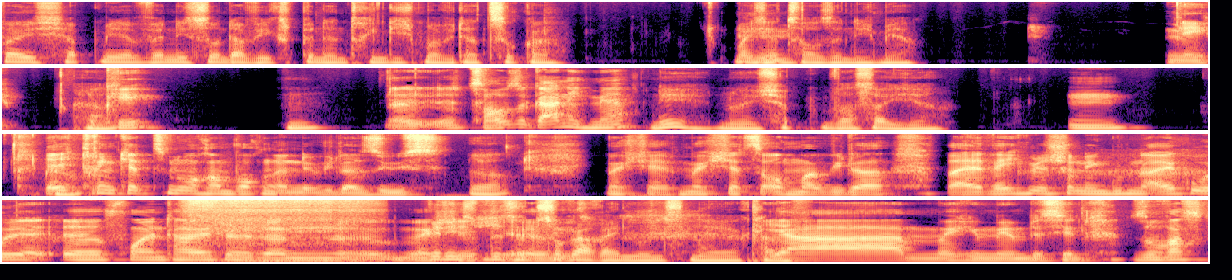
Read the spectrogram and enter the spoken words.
weil ich habe mir, wenn ich so unterwegs bin, dann trinke ich mal wieder Zucker. Mach ich ja Mhm. zu Hause nicht mehr. Nee. Ja. Okay. Hm? Äh, zu Hause gar nicht mehr? Nee, nur ich habe Wasser hier. Hm. Ja, ich trinke jetzt nur noch am Wochenende wieder süß. Ja. Möchte, möchte jetzt auch mal wieder, weil wenn ich mir schon den guten Alkohol äh, vorenthalte, dann äh, möchte ich. ein bisschen äh, Zucker reinlunzen, ja, klar. Ja, möchte ich mir ein bisschen sowas,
